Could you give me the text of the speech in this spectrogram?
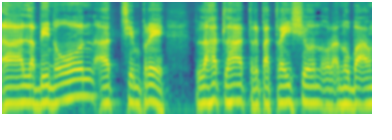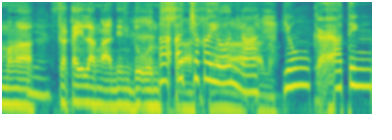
ah, labi noon at siyempre lahat-lahat repatriation or ano ba ang mga Yes. kakailanganin doon Ah, sa at saka yun nga, ano. yung ating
